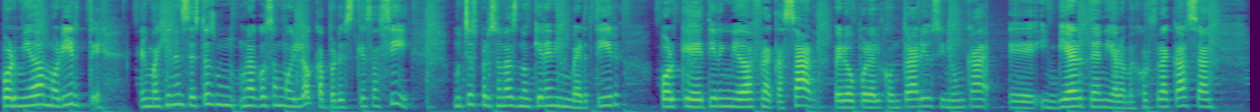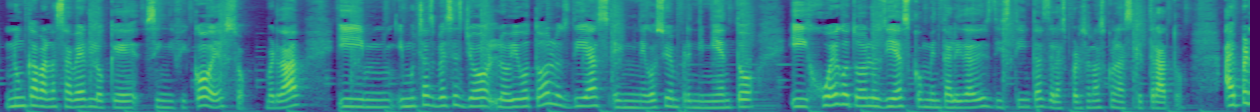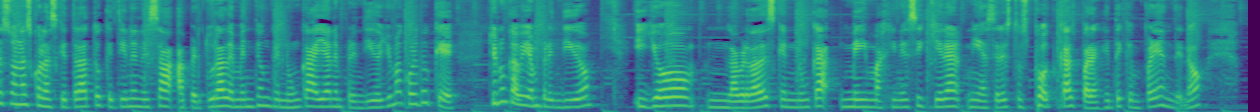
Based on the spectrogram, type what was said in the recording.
por miedo a morirte. Imagínense, esto es una cosa muy loca, pero es que es así. Muchas personas no quieren invertir porque tienen miedo a fracasar, pero por el contrario, si nunca eh, invierten y a lo mejor fracasan, nunca van a saber lo que significó eso, ¿verdad? Y, muchas veces yo lo vivo todos los días en mi negocio de emprendimiento y juego todos los días con mentalidades distintas de las personas con las que trato. Hay personas con las que trato que tienen esa apertura de mente aunque nunca hayan emprendido. Yo me acuerdo que yo nunca había emprendido y yo mm, la verdad es que nunca me imaginé siquiera ni hacer estos podcasts para gente que emprende, ¿no?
